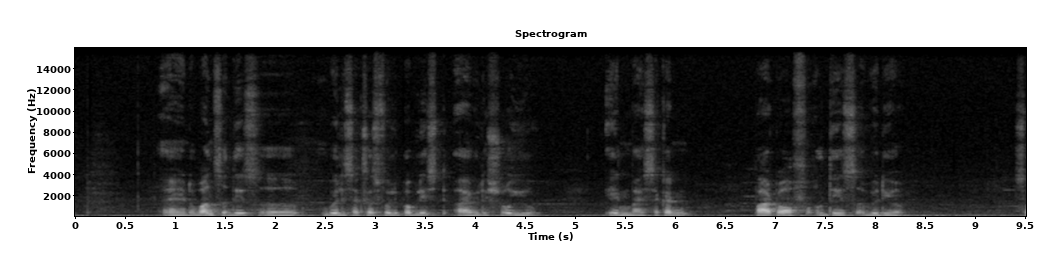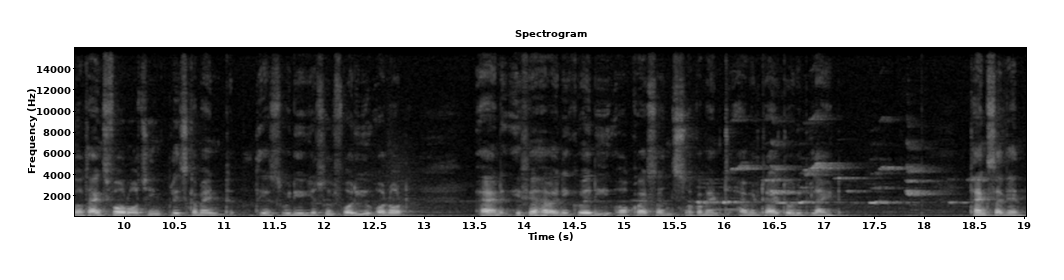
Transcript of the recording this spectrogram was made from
And once this uh, will successfully published I will show you in my second part of this video. So thanks for watching. Please comment this video useful for you or not. And if you have any query or questions or comment. I will try to reply it. Thanks again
